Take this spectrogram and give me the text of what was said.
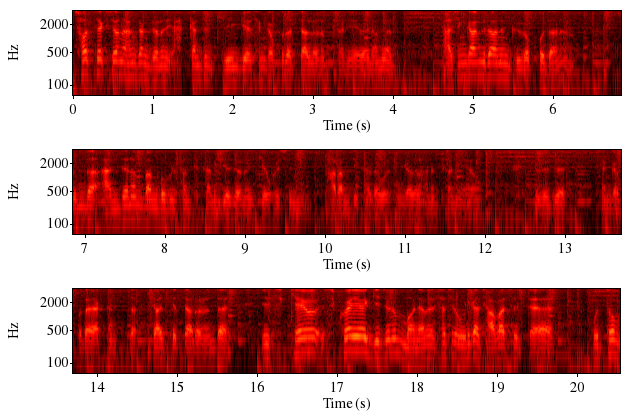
첫 섹션은 항상 저는 약간 좀 길게 생각보다 자르는 편이에요. 왜냐하면 자신감이라는 그것보다는 좀 더 안전한 방법을 선택하는 게 저는 이렇게 훨씬 바람직하다고 생각을 하는 편이에요. 그래서 이제 생각보다 약간 짜, 짧게 자르는데 이 square, square 기준은 뭐냐면 사실 우리가 잡았을 때 보통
